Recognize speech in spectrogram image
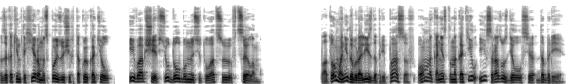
за каким-то хером использующих такой котел, и вообще всю долбанную ситуацию в целом. Потом они добрались до припасов, он наконец-то накатил и сразу сделался добрее.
